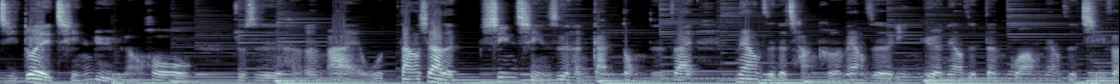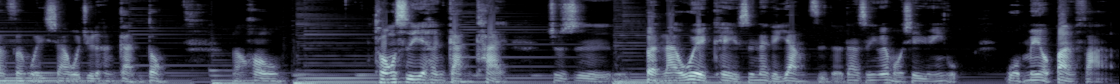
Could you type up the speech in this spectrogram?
几对情侣，然后就是很恩爱，我当下的心情是很感动的，在。那样子的场合，那样子的音乐，那样子的灯光，那样子的气氛氛围下，我觉得很感动。然后，同时也很感慨，就是本来我也可以是那个样子的，但是因为某些原因，我我没有办法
